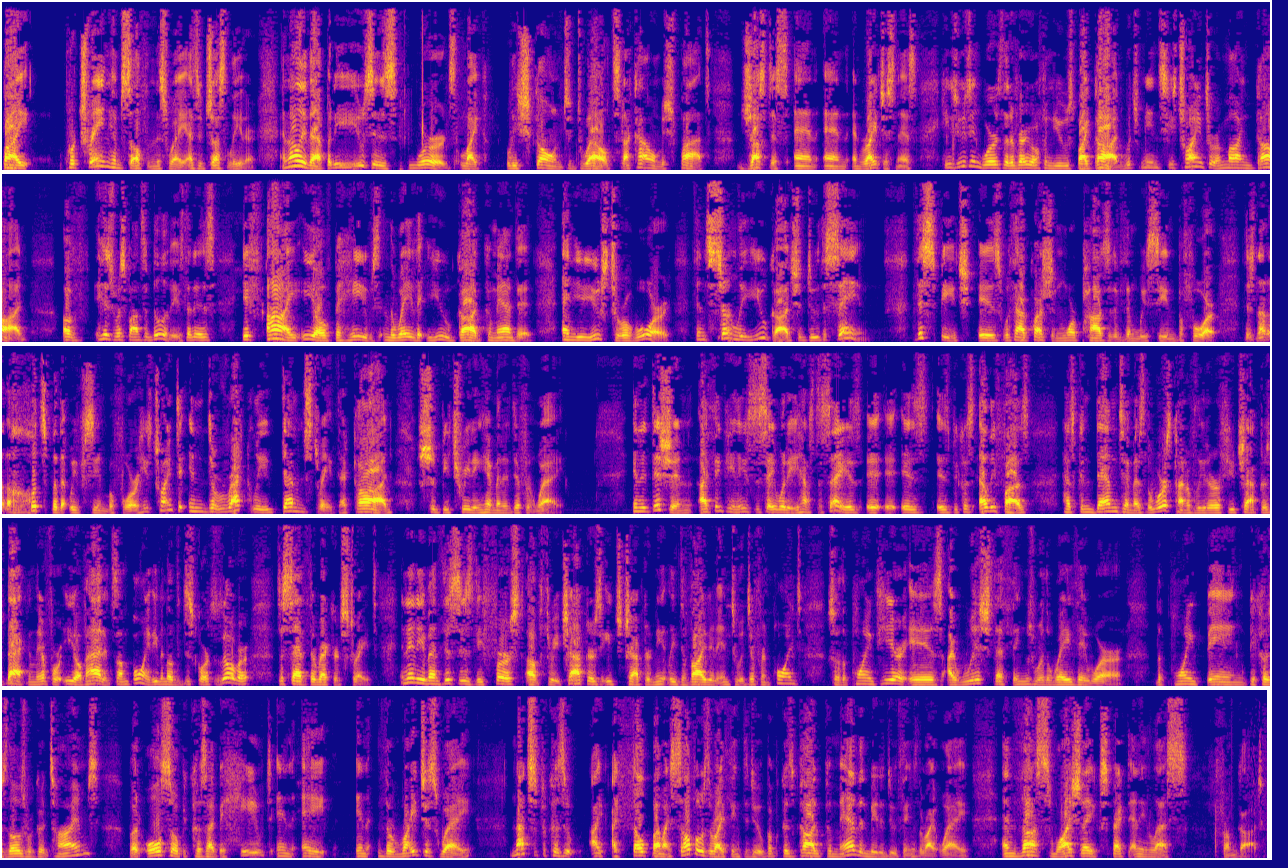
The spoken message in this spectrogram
by portraying himself in this way as a just leader. And not only that, but he uses words like lishkon, to dwell, tzedakah mishpat, justice and, and, and righteousness. He's using words that are very often used by God, which means he's trying to remind God of his responsibilities. That is, if I, Eov, behaves in the way that you, God, commanded, and you used to reward, then certainly you, God, should do the same. This speech is without question more positive than we've seen before. There's none of the chutzpah that we've seen before. He's trying to indirectly demonstrate that God should be treating him in a different way. In addition, I think he needs to say what he has to say is, is, is because Eliphaz has condemned him as the worst kind of leader a few chapters back, and therefore Eov had at some point, even though the discourse is over, to set the record straight. In any event, this is the first of three chapters, each chapter neatly divided into a different point. So the point here is, I wish that things were the way they were. The point being, because those were good times, but also because I behaved in a, in the righteous way, not just because it, I, I felt by myself it was the right thing to do, but because God commanded me to do things the right way. And thus, why should I expect any less from God?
